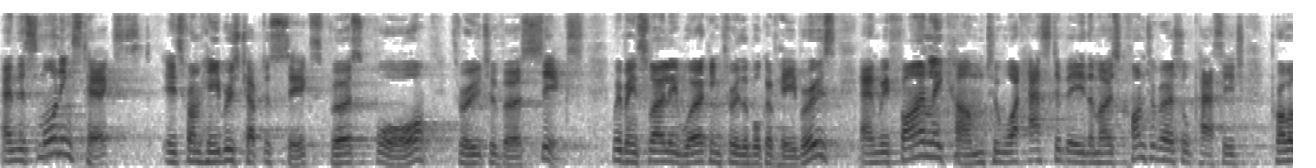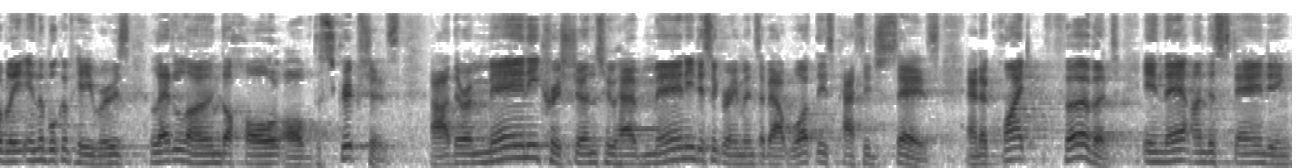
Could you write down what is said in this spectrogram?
And this morning's text is from Hebrews chapter 6, verse 4 through to verse 6. We've been slowly working through the book of Hebrews, and we finally come to what has to be the most controversial passage probably in the book of Hebrews, let alone the whole of the scriptures. Uh, there are many Christians who have many disagreements about what this passage says and are quite fervent in their understanding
